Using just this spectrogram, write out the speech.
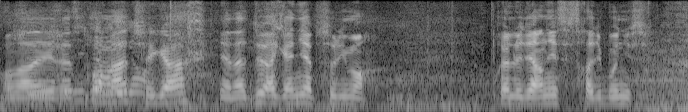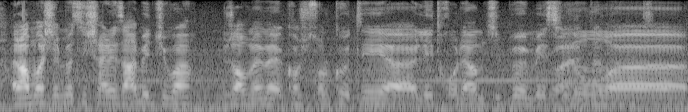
On a, il reste trois matchs les gars, il y en a deux à gagner absolument. Après le dernier ce sera du bonus. Alors, moi, j'aime aussi charler les arbitres, tu vois. Genre, même quand je suis sur le côté, euh, les troller un petit peu, mais sinon. euh,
